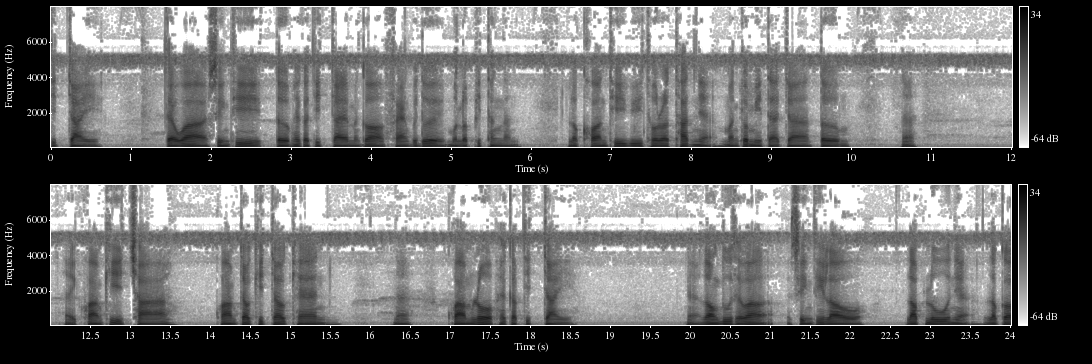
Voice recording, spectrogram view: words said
จิตใจ แต่ว่าสิ่งที่เติมให้กับจิตใจมันก็แฝงไปด้วยมลพิษทั้งนั้น ละครทีวีโทรทัศน์เนี่ยมันก็มีแต่จะเติมนะให้ความขี้อิจฉา ความเจ้าคิดเจ้าแค้นนะความโลภให้กับจิตใจนะลองดูเถอะว่าสิ่งที่เรารับรู้เนี่ยแล้วก็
